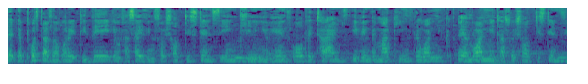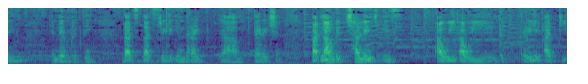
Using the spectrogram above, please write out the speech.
that the posters are already there emphasizing social distancing, cleaning your hands all the time, even the markings, the one, um, one meter social distancing, and everything. That's that's really in the right um, direction. But now the challenge is, are we are we really adhe-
